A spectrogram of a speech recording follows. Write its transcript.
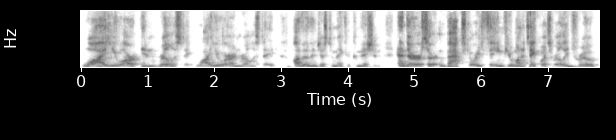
why you are in real estate, why you are in real estate, other than just to make a commission. And there are certain backstory themes. You want to take what's really true,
